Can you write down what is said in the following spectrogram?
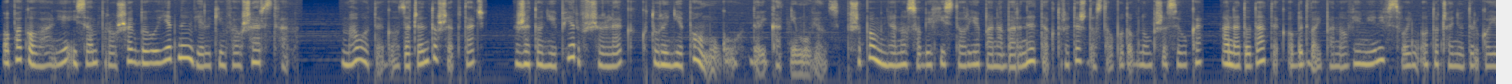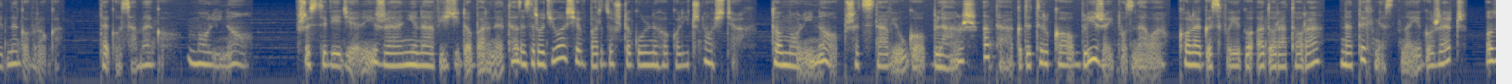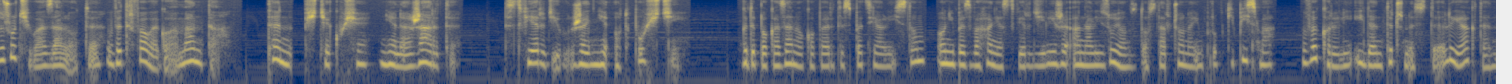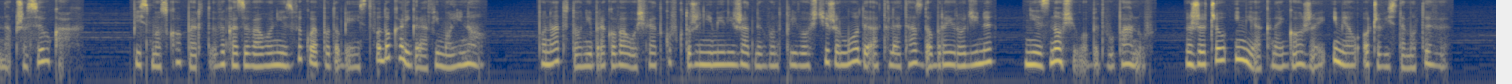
Opakowanie i sam proszek były jednym wielkim fałszerstwem. Mało tego, zaczęto szeptać, że to nie pierwszy lek, który nie pomógł, delikatnie mówiąc. Przypomniano sobie historię pana Barneta, który też dostał podobną przesyłkę, a na dodatek obydwaj panowie mieli w swoim otoczeniu tylko jednego wroga tego samego Molino. Wszyscy wiedzieli, że nienawiść do Barneta zrodziła się w bardzo szczególnych okolicznościach. To Molino przedstawił go Blanche, a ta, gdy tylko bliżej poznała kolegę swojego adoratora, natychmiast na jego rzecz odrzuciła zaloty wytrwałego amanta. Ten wściekł się nie na żarty. Stwierdził, że nie odpuści. Gdy pokazano koperty specjalistom, oni bez wahania stwierdzili, że analizując dostarczone im próbki pisma, wykryli identyczny styl jak ten na przesyłkach. Pismo z kopert wykazywało niezwykłe podobieństwo do kaligrafii Molino. Ponadto nie brakowało świadków, którzy nie mieli żadnych wątpliwości, że młody atleta z dobrej rodziny nie znosił obydwu panów, życzył im jak najgorzej i miał oczywiste motywy.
